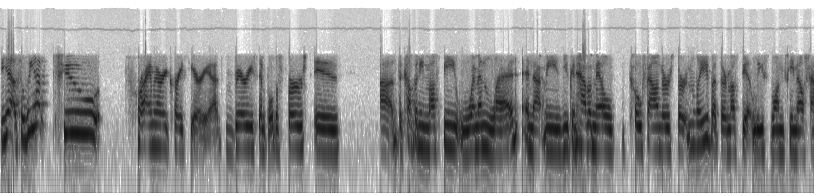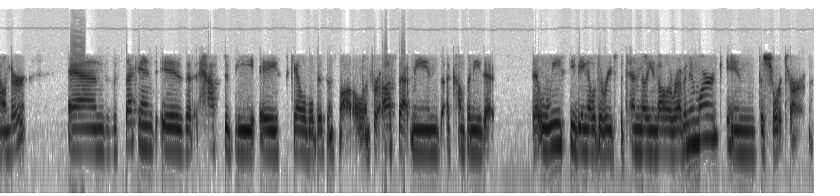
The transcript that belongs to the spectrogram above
Yeah, so we have two primary criteria. It's very simple. The first is uh, the company must be women led, and that means you can have a male co founder, certainly, but there must be at least one female founder. And the second is that it has to be a scalable business model. And for us, that means a company that, that we see being able to reach the $10 million revenue mark in the short term.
